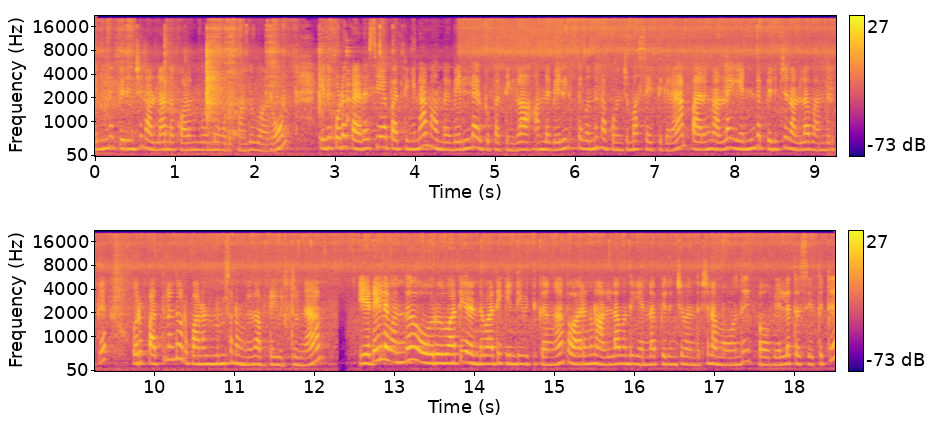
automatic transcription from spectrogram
எண்ணெய் பிரிஞ்சு நல்லா அந்த குழம்பு வந்து உங்களுக்கு வந்து வரும். இது கூட கடைசியாக பார்த்தீங்கன்னா நான் அந்த வெள்ளை இருக்குது பார்த்தீங்களா அந்த வெள்ளத்தை வந்து நான் கொஞ்சமாக சேர்த்துக்கிறேன். பாருங்கள் நல்லா எண்ணெய் பிரிஞ்சு நல்லா வந்திருக்கு. ஒரு பத்துலேருந்து ஒரு பன்னெண்டு நிமிஷம் நீங்கள் வந்து அப்படியே விட்டுருங்க. இடையில வந்து ஒரு வாட்டி ரெண்டு வாட்டி கிண்டி விட்டுக்கோங்க. இப்போ பாருங்க நல்லா வந்து எண்ணெய் பிரிஞ்சு வந்துருச்சு. நம்ம வந்து இப்போ வெள்ளத்தை சேர்த்துட்டு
